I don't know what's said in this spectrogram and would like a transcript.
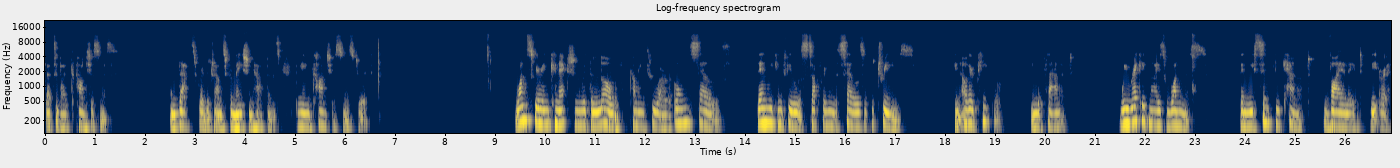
That's about consciousness. And that's where the transformation happens, bringing consciousness to it. Once we're in connection with the love coming through our own cells, then we can feel the suffering in the cells of the trees, in other people, in the planet. We recognize oneness, then we simply cannot violate the earth.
